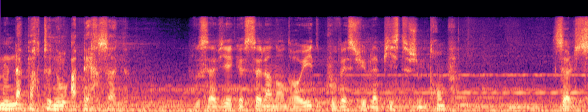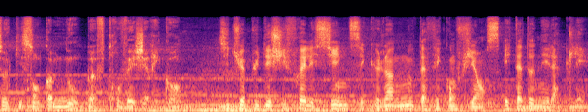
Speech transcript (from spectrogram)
Nous n'appartenons à personne. Vous saviez que seul un androïde pouvait suivre la piste, je me trompe Seuls ceux qui sont comme nous peuvent trouver Jericho. Si tu as pu déchiffrer les signes, c'est que l'un de nous t'a fait confiance et t'a donné la clé.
